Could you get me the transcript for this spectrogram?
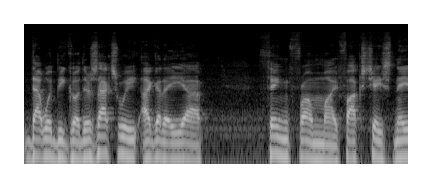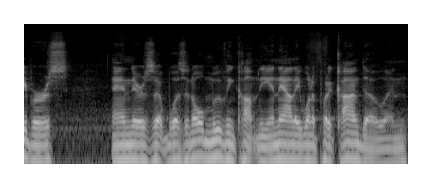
that would be good. There's actually I got a uh, thing from my Fox Chase neighbors, and there's a, was an old moving company, and now they want to put a condo and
